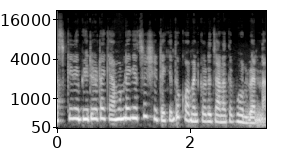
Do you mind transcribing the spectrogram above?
আজকের এই ভিডিওটা কেমন লেগেছে সেটা কিন্তু কমেন্ট করে জানাতে ভুলবেন না।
